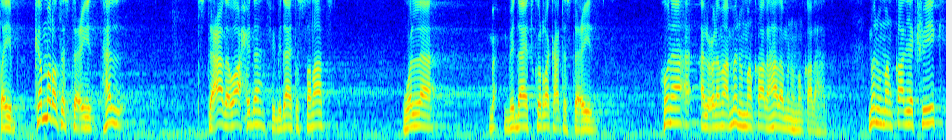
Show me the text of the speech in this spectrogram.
طيب كم مرة تستعيذ؟ هل استعاذة واحدة في بداية الصلاة ولا بداية كل ركعة تستعيذ؟ هنا العلماء منهم من قال هذا ومنهم من قال هذا. منهم من قال يكفيك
